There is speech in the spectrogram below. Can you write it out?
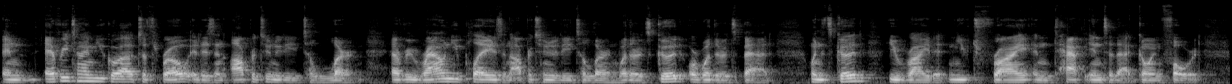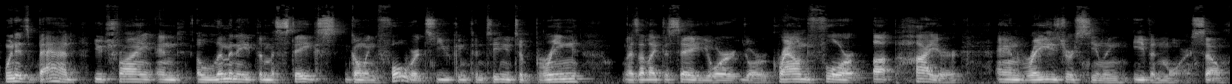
and every time you go out to throw, it is an opportunity to learn. Every round you play is an opportunity to learn, whether it's good or whether it's bad. When it's good, you ride it and you try and tap into that going forward. When it's bad, you try and eliminate the mistakes going forward so you can continue to bring, as I like to say, your, your ground floor up higher and raise your ceiling even more. So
